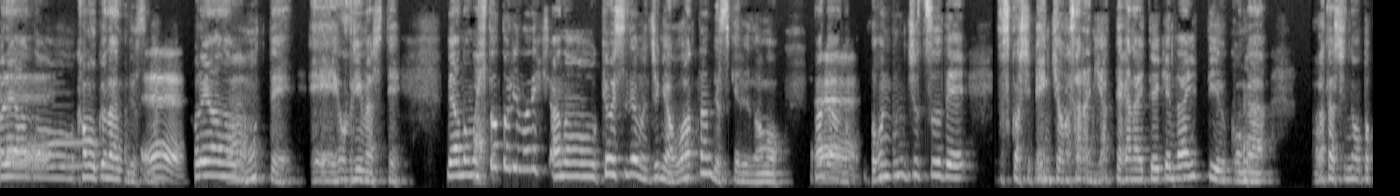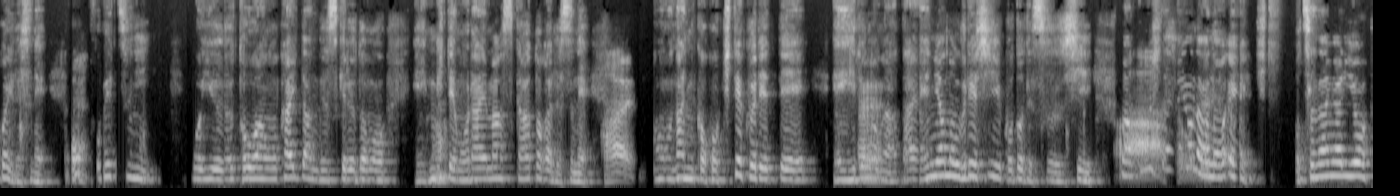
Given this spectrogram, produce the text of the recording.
これあの、科目なんですが、これあの、持って、えー、おりまして、で、あの、一通りのね、あの、教室での授業は終わったんですけれども、まだ、あの、論述で少し勉強をさらにやっていかないといけないっていう子が、私のところにですね、個別にこういう答案を書いたんですけれども、えー、見てもらえますかとかですね、はい、もう何かこう来てくれているのが大変にあの嬉しいことですし、まあ、こうしたようなあの、えー、つながりを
